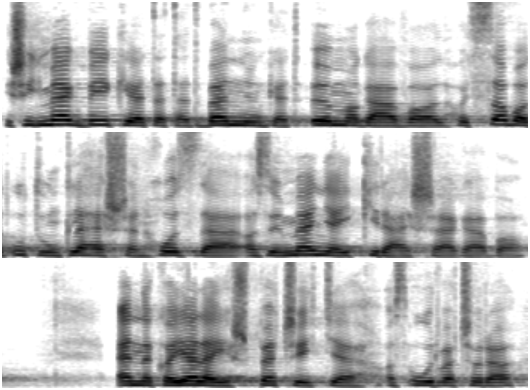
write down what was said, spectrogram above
És így megbékéltetett bennünket önmagával, hogy szabad utunk lehessen hozzá az ő mennyei királyságába. Ennek a jele és pecsétje az úrvacsora,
